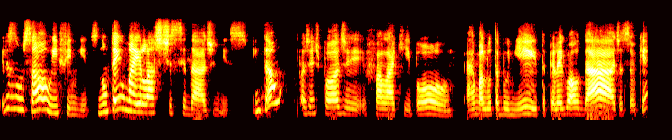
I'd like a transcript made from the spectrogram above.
Eles não são infinitos, não tem uma elasticidade nisso. Então, a gente pode falar que, bom, é uma luta bonita pela igualdade, não sei o quê.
